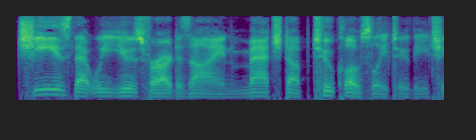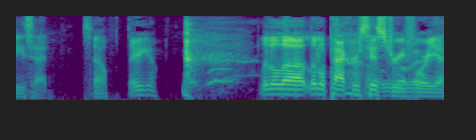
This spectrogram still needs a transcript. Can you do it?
cheese that we used for our design matched up too closely to the Cheesehead. So there you go. little uh, little Packers history for you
